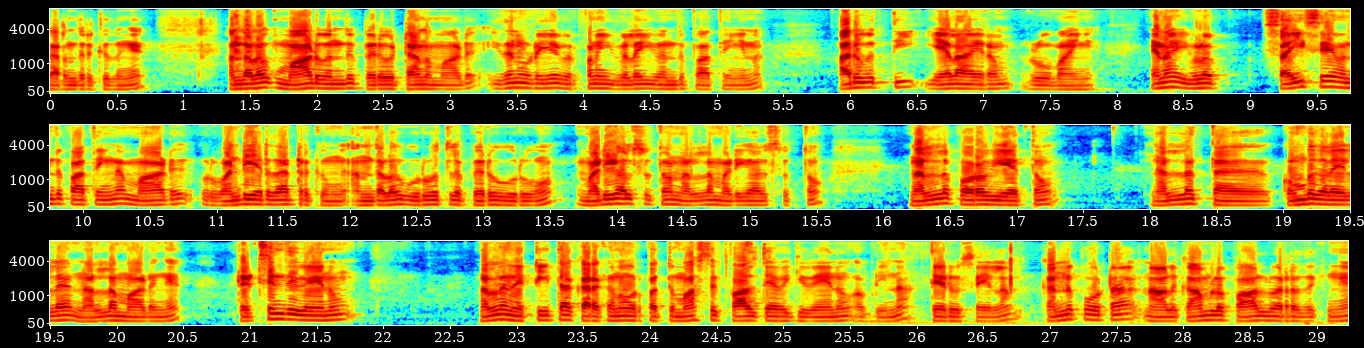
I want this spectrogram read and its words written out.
கறந்துருக்குதுங்க. அந்தளவுக்கு மாடு வந்து பெருவிட்டான மாடு. இதனுடைய விற்பனை விலை வந்து பார்த்திங்கன்னா அறுபத்தி ஏழாயிரம் ரூபாய்ங்க. ஏன்னா இவ்வளோ சைஸே வந்து பார்த்திங்கன்னா மாடு ஒரு வண்டி ஏறுதாட்டு இருக்குங்க. அந்தளவுக்கு உருவத்தில் பெரு உருவம். மடிகால் சுத்தம் நல்ல மடிகால் சுத்தம் நல்ல புறவி ஏத்தம் நல்ல த கொம்பு தலையில் நல்ல மாடுங்க. ரெட் சிந்தி வேணும் நல்ல நெட்டீத்தாக கறக்கணும் ஒரு பத்து மாதத்துக்கு பால் தேவைக்கு வேணும் அப்படின்னா தேர்வு செய்யலாம். கன்று போட்டால் நாலு காம்பில் பால் வர்றதுக்குங்க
